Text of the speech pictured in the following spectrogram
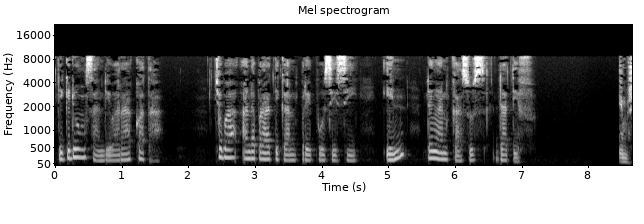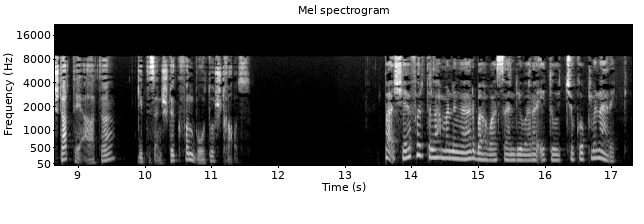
di gedung sandiwara kota. Coba Anda perhatikan preposisi in dengan kasus datif. Im Stadttheater gibt es ein Stück von Boto Strauss. Pak Schaefer telah mendengar bahwa sandiwara itu cukup menarik.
